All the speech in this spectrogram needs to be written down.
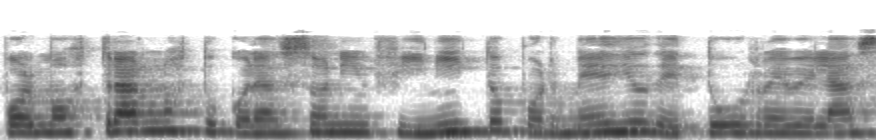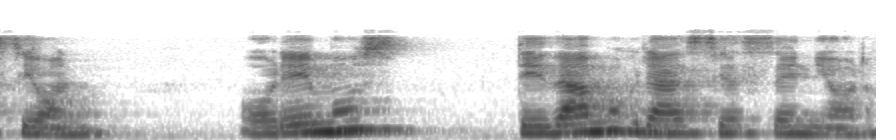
por mostrarnos tu corazón infinito por medio de tu revelación. Oremos, te damos gracias Señor,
